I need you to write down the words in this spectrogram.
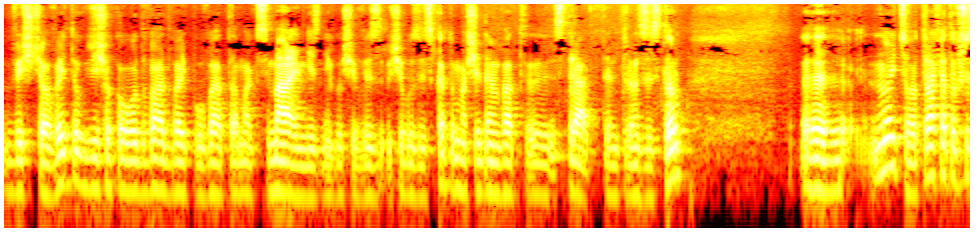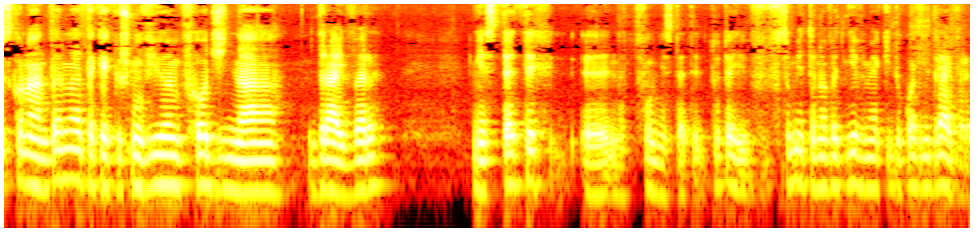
wyjściowej to gdzieś około 2-2,5 W maksymalnie z niego się, się uzyska. To ma 7 W strat ten tranzystor. E, No i co? Trafia to wszystko na antenę. Tak jak już mówiłem, wchodzi na driver. Niestety, e, no, niestety, tutaj w sumie to nawet nie wiem jaki dokładnie driver.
